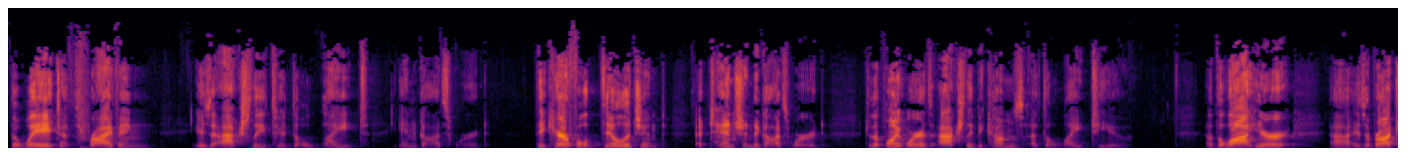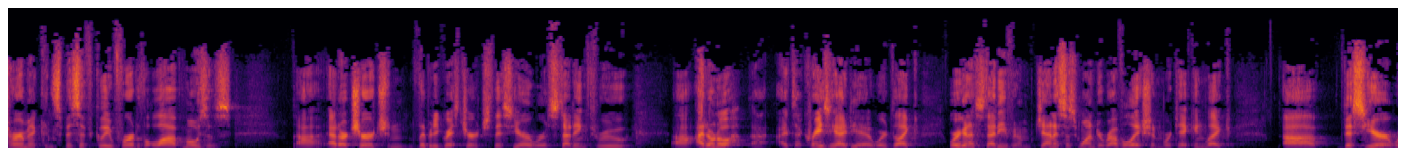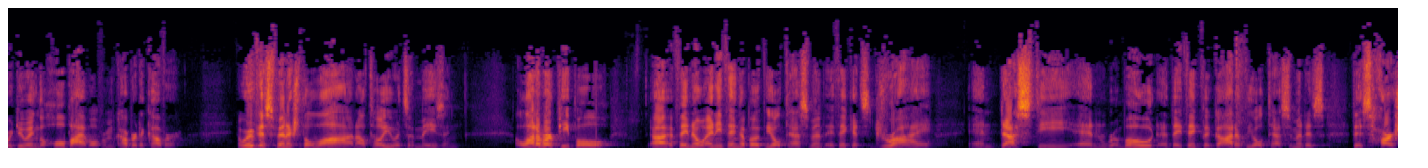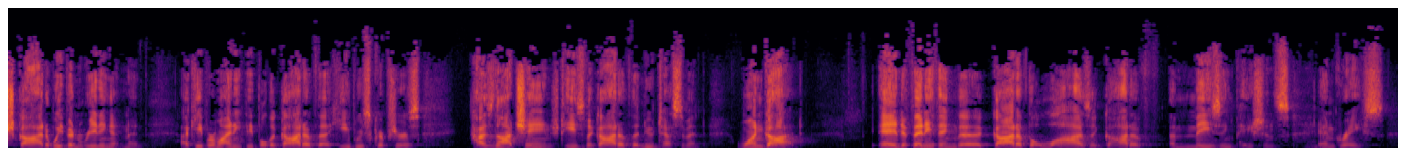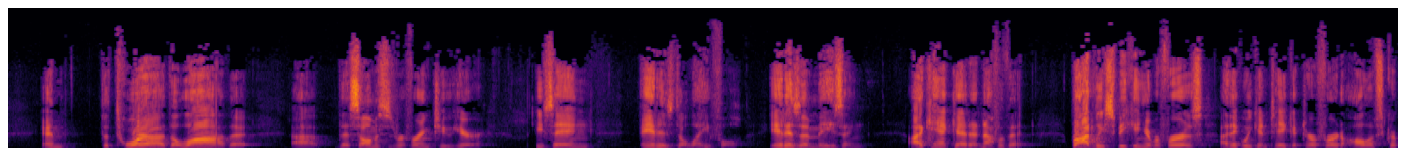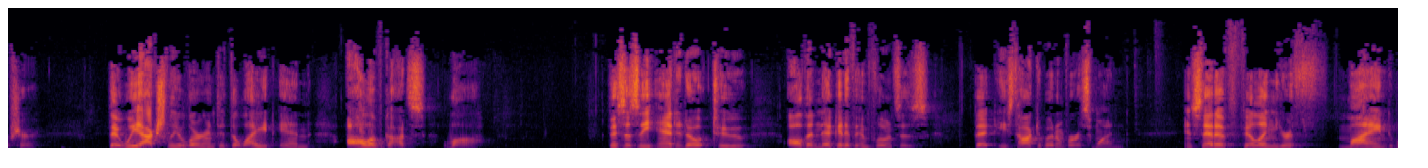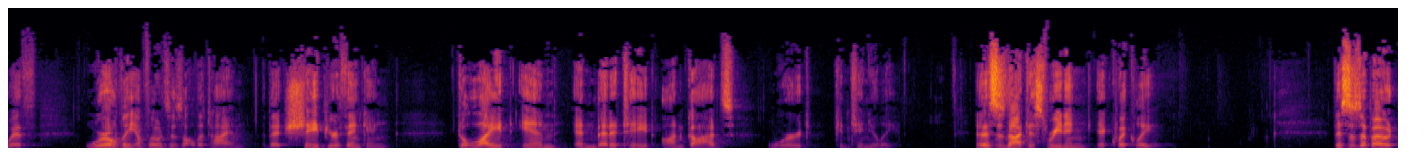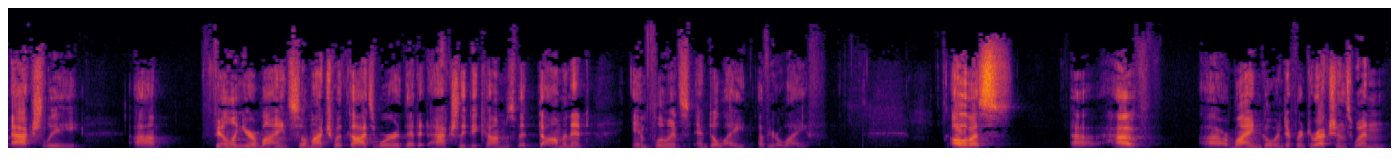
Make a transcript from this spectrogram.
the way to thriving is actually to delight in God's word. Pay careful, diligent attention to God's word to the point where it actually becomes a delight to you. Uh, the law here uh, is a broad term. It can specifically refer to the law of Moses. Uh, at our church, in Liberty Grace Church, this year, we're studying through, uh, I don't know, uh, it's a crazy idea. We're like, we're going to study from Genesis 1 to Revelation. We're taking like, uh, this year, we're doing the whole Bible from cover to cover. And we've just finished the law, and I'll tell you, it's amazing. A lot of our people uh, if they know anything about the Old Testament, they think it's dry and dusty and remote, and they think the God of the Old Testament is this harsh God. We've been reading it, and I keep reminding people the God of the Hebrew Scriptures has not changed. He's the God of the New Testament, one God. And if anything, the God of the law is a God of amazing patience and grace. And the Torah, the law that uh, the psalmist is referring to here, he's saying, it is delightful. It is amazing. I can't get enough of it. Broadly speaking, it refers, I think we can take it to refer to all of Scripture, that we actually learn to delight in all of God's law. This is the antidote to all the negative influences that he's talked about in verse 1. Instead of filling your mind with worldly influences all the time that shape your thinking, delight in and meditate on God's word continually. Now, this is not just reading it quickly. This is about actually um, filling your mind so much with God's word that it actually becomes the dominant influence and delight of your life. All of us uh, have our mind go in different directions when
